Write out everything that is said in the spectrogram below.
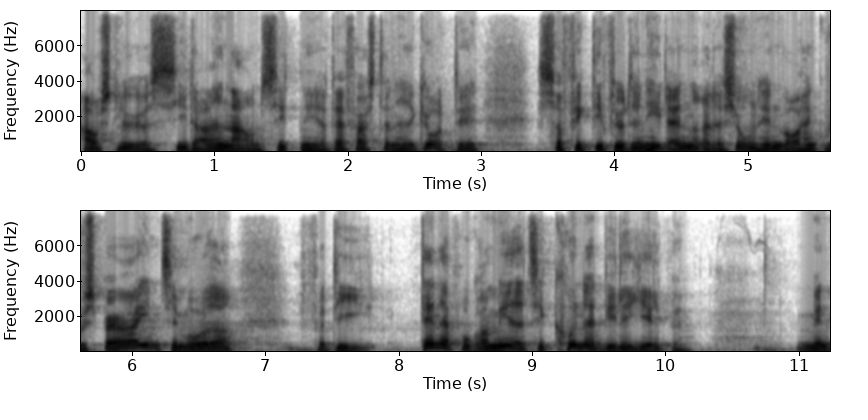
afsløre sit eget navn, Sydney, og da først den havde gjort det, så fik de flyttet en helt anden relation hen, hvor han kunne spørge ind til måder, fordi den er programmeret til kun at ville hjælpe. Men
